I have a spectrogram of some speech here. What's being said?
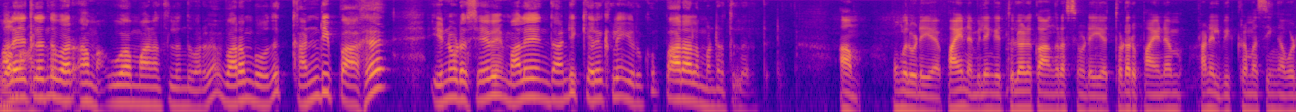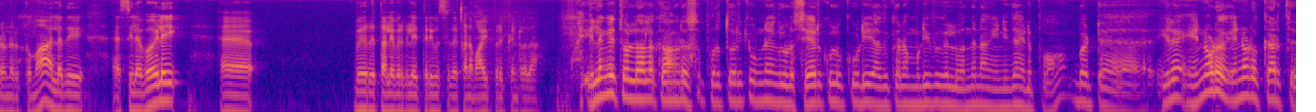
மலையத்துலேருந்து வர ஆமாம் உவமானத்துலேருந்து வருவேன். வரும்போது கண்டிப்பாக என்னோட சேவை மலையம் தாண்டி கிழக்குலையும் இருக்கும் பாராளுமன்றத்திலிருந்து. ஆம். உங்களுடைய பயணம் இலங்கை தொழிலாளர் காங்கிரஸினுடைய தொடர் பயணம் ரணில் விக்ரமசிங்கவுடன் இருக்குமா? அல்லது சில வேளை வேறு தலைவர்களை தெரிவு செய்வதற்கான வாய்ப்பு இருக்கின்றதா? இலங்கை தொழிலாளர் காங்கிரஸை பொறுத்த வரைக்கும் இன்னும் எங்களோட செயற்குழு கூடி அதுக்கான முடிவுகள் வந்து நாங்கள் இனி தான் எடுப்போம். பட் இல என்னோட என்னோட கருத்து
